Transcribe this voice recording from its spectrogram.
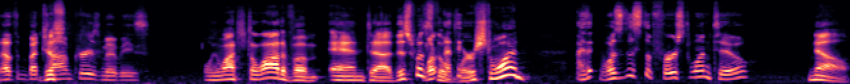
nothing but Just- Tom Cruise movies. We watched a lot of them, and uh, this was Well, the think- worst one. I th- was this the first one too? No,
